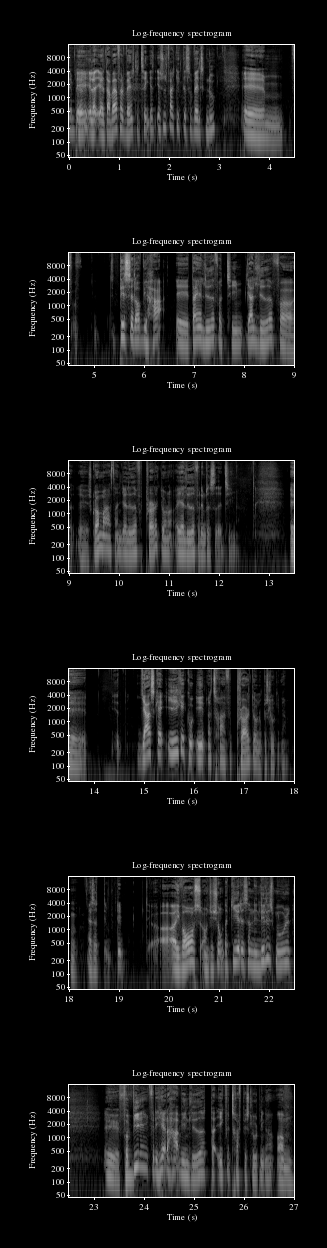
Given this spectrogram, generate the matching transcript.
Jamen, det er Øh, det. eller, eller der er i hvert fald vanskelige ting. Jeg, jeg synes faktisk ikke, det er så vanskeligt nu. Øh, det setup, vi har, øh, der er jeg leder for et team. Jeg er leder for øh, Scrum Masteren, jeg er leder for Product Owner, og jeg er leder for dem, der sidder i teamet. Øh, jeg skal ikke gå ind og træffe Product Owner beslutninger. Mm. Altså, det, det, og i vores organisation, der giver det sådan en lille smule øh, forvirring, fordi her der har vi en leder, der ikke vil træffe beslutninger om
